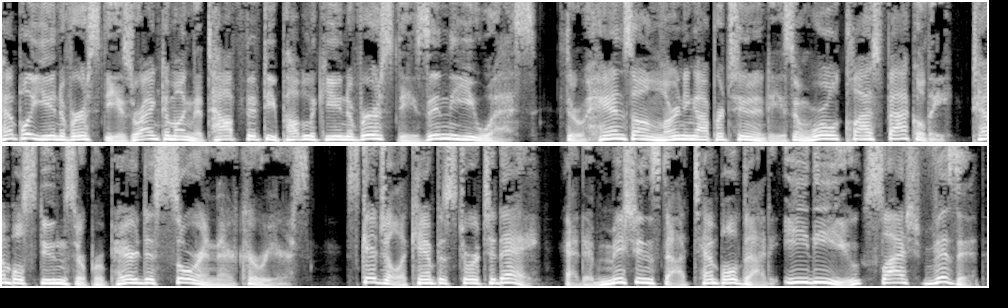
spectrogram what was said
Temple University is ranked among the top 50 public universities in the U.S. Through hands-on learning opportunities and world-class faculty, Temple students are prepared to soar in their careers. Schedule a campus tour today at admissions.temple.edu/visit.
